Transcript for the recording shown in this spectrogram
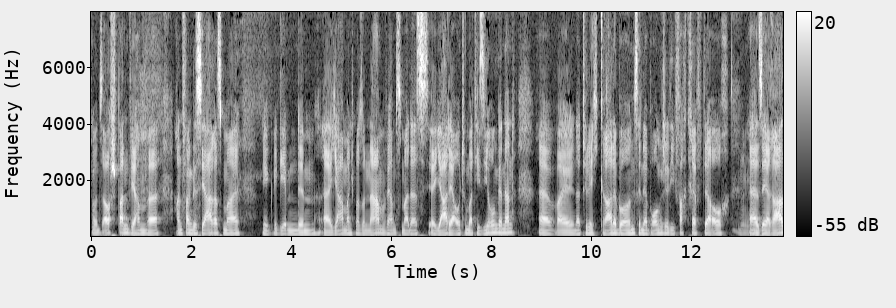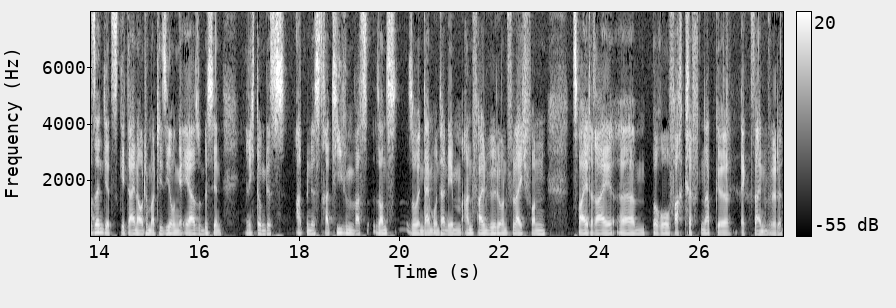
für uns auch spannend. Wir haben äh, Anfang des Jahres mal wir, wir geben dem äh, Jahr manchmal so einen Namen. Wir haben es mal das äh, Jahr der Automatisierung genannt, äh, weil natürlich gerade bei uns in der Branche die Fachkräfte auch mhm. äh, sehr rar sind. Jetzt geht deine Automatisierung eher so ein bisschen in Richtung des Administrativen, was sonst so in deinem Unternehmen anfallen würde und vielleicht von zwei, drei ähm, Bürofachkräften abgedeckt sein würde.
